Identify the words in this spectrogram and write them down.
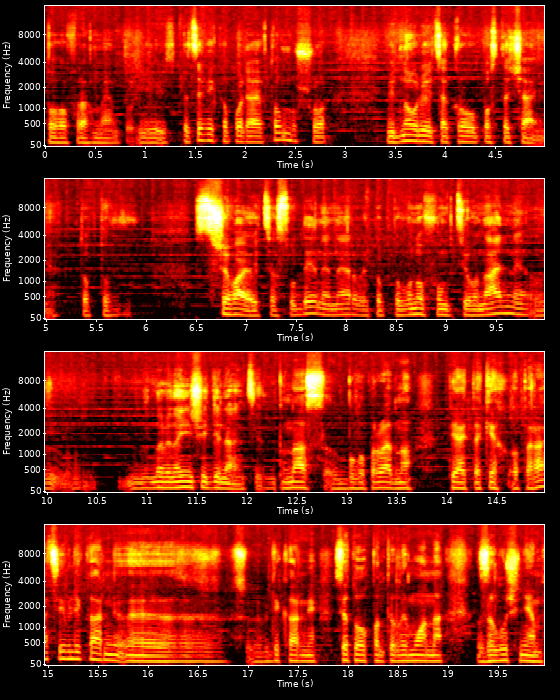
того, фрагменту. І специфіка полягає в тому, що відновлюється кровопостачання, тобто зшиваються судини, нерви, тобто воно функціональне на, іншій ділянці. У нас було проведено п'ять таких операцій в лікарні, е, в лікарні Святого Пантелеймона з залученням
